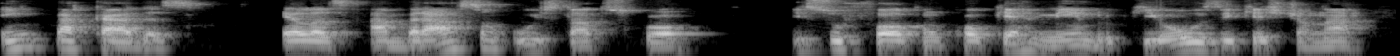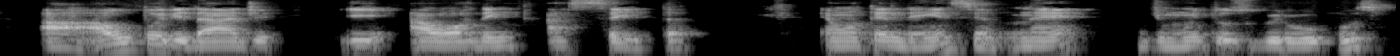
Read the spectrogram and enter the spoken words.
empacadas. Elas abraçam o status quo e sufocam qualquer membro que ouse questionar a autoridade e a ordem aceita. É uma tendência, né, de muitos grupos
